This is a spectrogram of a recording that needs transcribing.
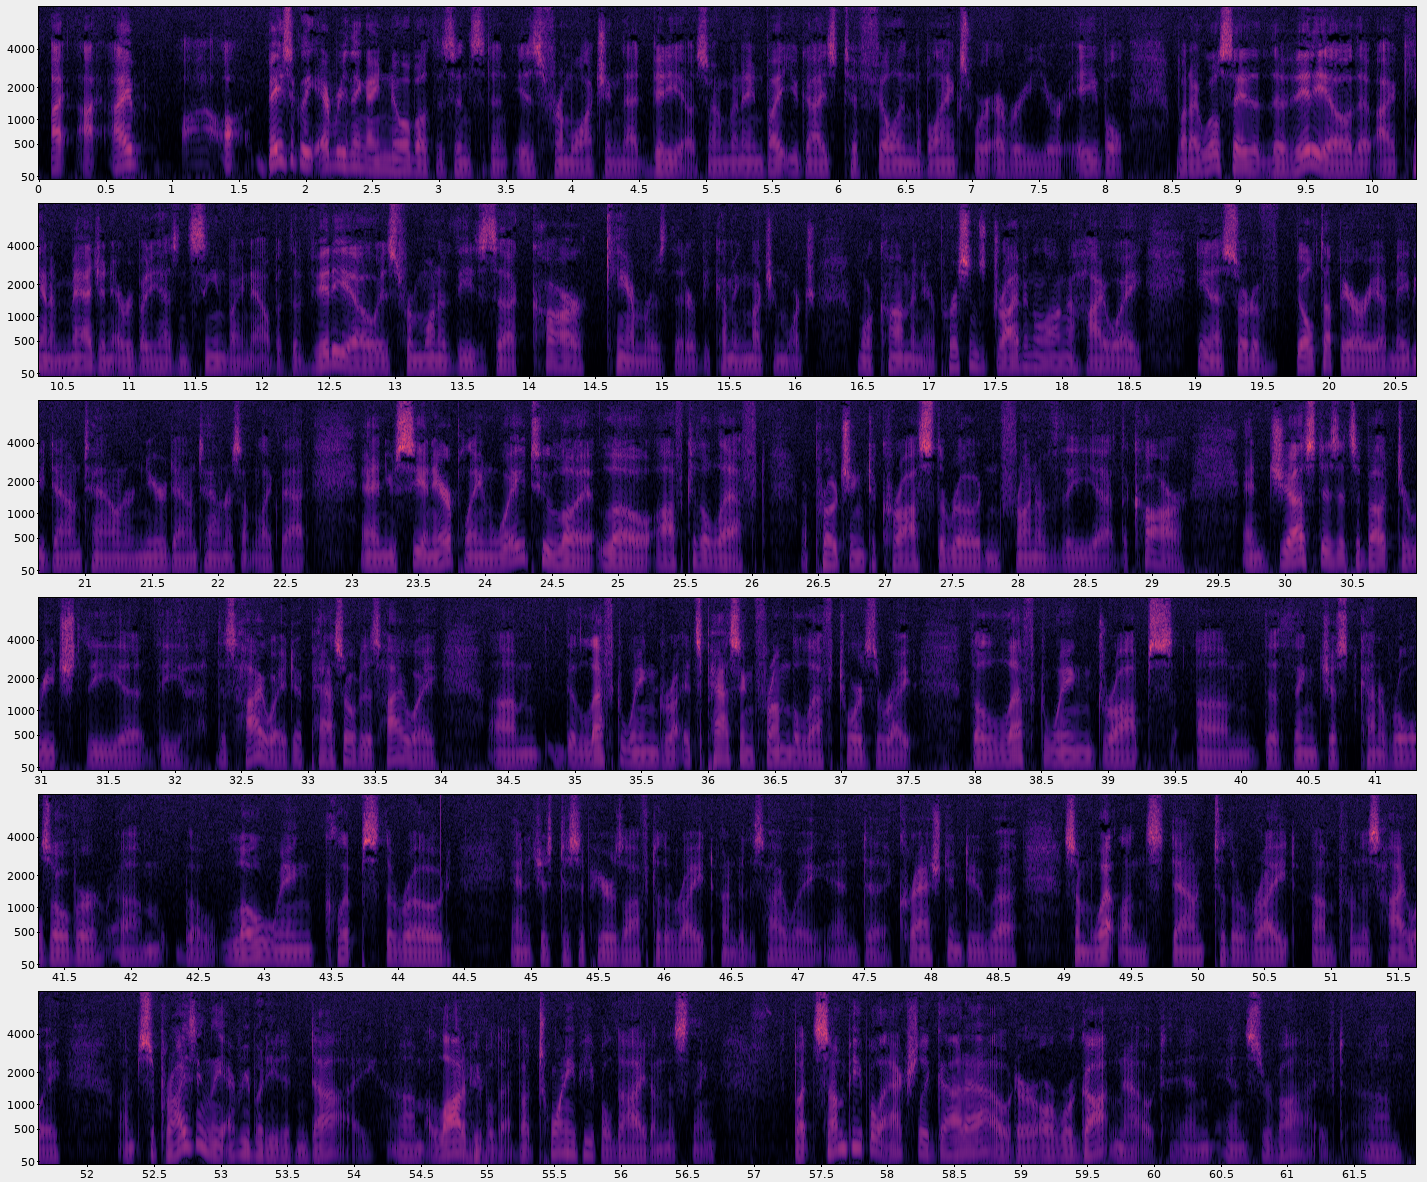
I, I, I uh, basically everything I know about this incident is from watching that video. So I'm going to invite you guys to fill in the blanks wherever you're able. But I will say that the video that I can't imagine everybody hasn't seen by now, but the video is from one of these uh, car cameras that are becoming much and more more common here. Person's driving along a highway in a sort of built-up area, maybe downtown or near downtown or something like that, and you see an airplane way too low, low off to the left, approaching to cross the road in front of the uh, the car and just as it's about to reach the uh, the this highway to pass over this highway, um, the left wing dro- it's passing from the left towards the right. The left wing drops. Um, the thing just kind of rolls over. Um, the low wing clips the road, and it just disappears off to the right under this highway and uh, crashed into uh, some wetlands down to the right um, from this highway. Um, surprisingly, everybody didn't die. Um, a lot of people died. About 20 people died on this thing but some people actually got out or, or were gotten out and, and survived. Um,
